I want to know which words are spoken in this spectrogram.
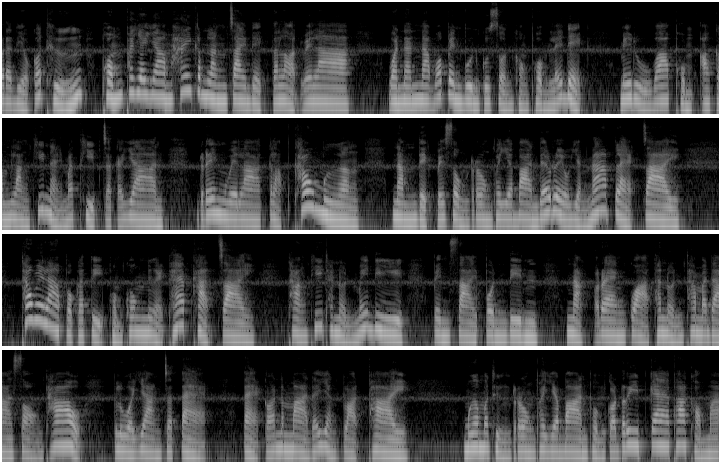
ประเดี๋ยวก็ถึง ผมพยายามให้กำลังใจเด็กตลอดเวลา วันนั้นนับว่าเป็นบุญกุศลของผมและเด็ก ไม่รู้ว่าผมเอากำลังที่ไหนมาถีบจักรยาน เร่งเวลากลับเข้าเมืองนำเด็กไปส่งโรงพยาบาลได้เร็วอย่างน่าแปลกใจ ถ้าเวลาปกติผมคงเหนื่อยแทบขาดใจ ทางที่ถนนไม่ดี เป็นทรายปนดิน หนักแรงกว่าถนนธรรมดาสองเท่า กลัวยางจะแตก แต่ก็นำมาได้อย่างปลอดภัย เมื่อมาถึงโรงพยาบาลผมก็รีบแก้ผ้าขาวม้า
